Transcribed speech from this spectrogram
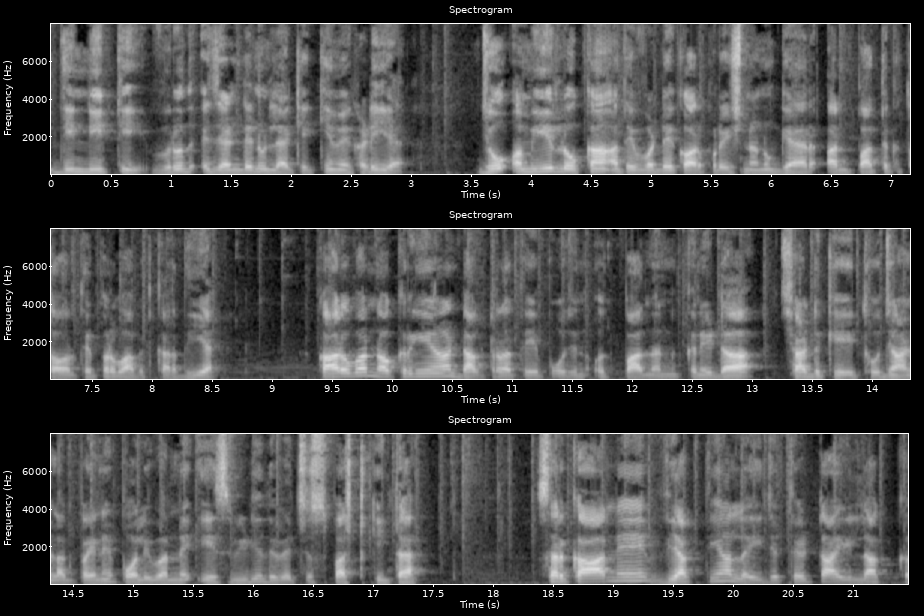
ਦੀ ਨੀਤੀ ਵਿਰੁੱਧ ਏਜੰਡੇ ਨੂੰ ਲੈ ਕੇ ਕਿਵੇਂ ਖੜੀ ਹੈ। ਜੋ ਅਮੀਰ ਲੋਕਾਂ ਅਤੇ ਵੱਡੇ ਕਾਰਪੋਰੇਸ਼ਨਾਂ ਨੂੰ ਗੈਰ ਅਨਪਾਤਕ ਤੌਰ ਤੇ ਪ੍ਰਭਾਵਿਤ ਕਰਦੀ ਹੈ। ਕਾਰੋਬਾਰ ਨੌਕਰੀਆਂ, ਡਾਕਟਰ ਅਤੇ ਭੋਜਨ ਉਤਪਾਦਨ ਕੈਨੇਡਾ ਛੱਡ ਕੇ ਇੱਥੋਂ ਜਾਣ ਲੱਗ ਪਏ ਨੇ, ਪੋਲੀਵਰ ਨੇ ਇਸ ਵੀਡੀਓ ਦੇ ਵਿੱਚ ਸਪਸ਼ਟ ਕੀਤਾ ਸਰਕਾਰ ਨੇ ਵਿਅਕਤੀਆਂ ਲਈ ਜਿੱਥੇ 2.5 ਲੱਖ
